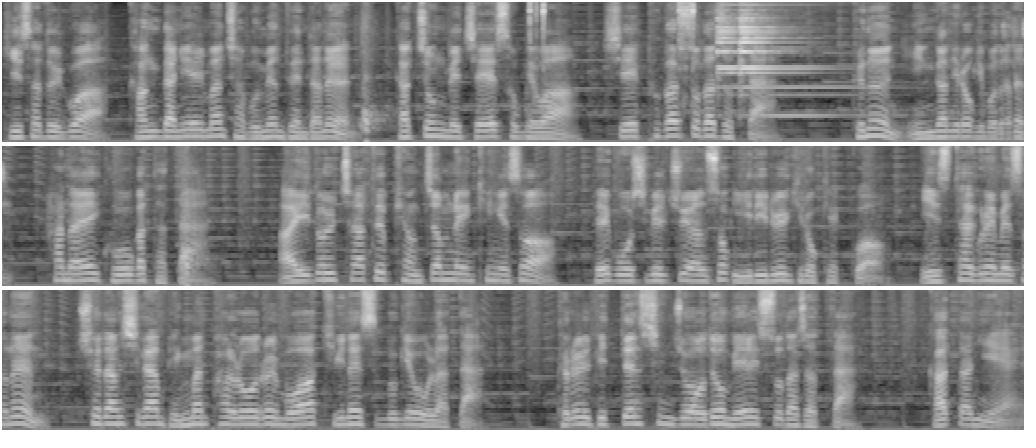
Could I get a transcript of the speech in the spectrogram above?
기사들과 강다니엘만 잡으면 된다는 각종 매체의 소개와 CF가 쏟아졌다. 그는 인간이라기보다는 하나의 구호 같았다. 아이돌 차트 평점 랭킹에서 151주 연속 1위를 기록했고 인스타그램에서는 최단 시간 100만 팔로워를 모아 기네스북에 올랐다. 그를 빗댄 신조어도 매일 쏟아졌다. 갓 다니엘,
